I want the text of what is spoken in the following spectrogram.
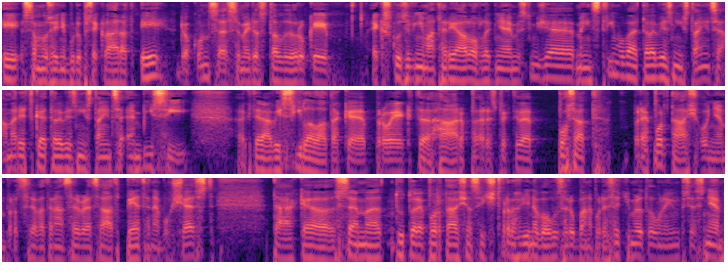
I samozřejmě budu překládat i dokonce se mi dostal do ruky exkluzivní materiál ohledně, myslím, že mainstreamové televizní stanice, americké televizní stanice NBC, která vysílala také projekt HARP, respektive pořad reportáž o něm v roce 1995 nebo 6, tak eh, jsem tuto reportáž asi čtvrthodinovou, zhruba nebo desetiminutovou, nevím přesně,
